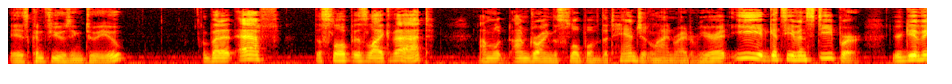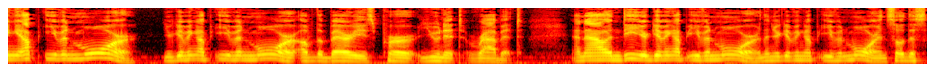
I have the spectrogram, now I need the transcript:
is confusing to you. But at F, the slope is like that. I'm, I'm drawing the slope of the tangent line right over here. At E, it gets even steeper. You're giving up even more. You're giving up even more of the berries per unit rabbit. And now in D, you're giving up even more, and then you're giving up even more. And so this,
